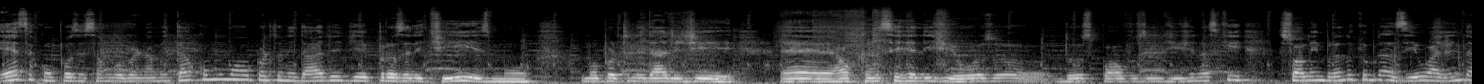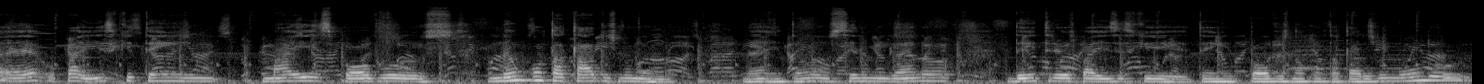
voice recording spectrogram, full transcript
essa composição governamental como uma oportunidade de proselitismo, uma oportunidade de é, alcance religioso dos povos indígenas que só lembrando que o Brasil ainda é o país que tem mais povos não contatados no mundo, né? Então, se não me engano, dentre os países que tem povos não contatados no mundo,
